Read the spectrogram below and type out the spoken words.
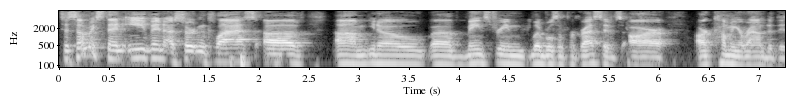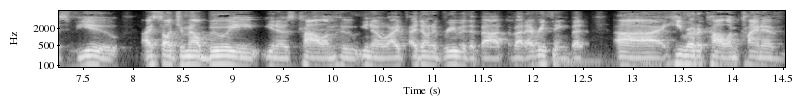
to some extent, even a certain class of um, you know, uh, mainstream liberals and progressives are are coming around to this view. I saw Jamelle Bouie, you know's column, who you know I, I don't agree with about about everything, but uh, he wrote a column kind of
